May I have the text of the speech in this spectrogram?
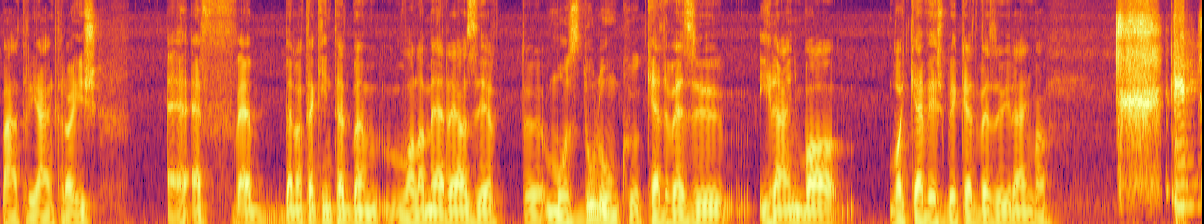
pátriánkra is. E, ebben a tekintetben valamerre azért mozdulunk kedvező irányba, vagy kevésbé kedvező irányba? Itt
